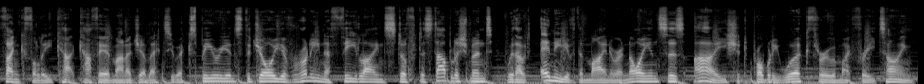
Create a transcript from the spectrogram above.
Thankfully, Cat Cafe Manager lets you experience the joy of running a feline stuffed establishment without any of the minor annoyances I should probably work through in my free time.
